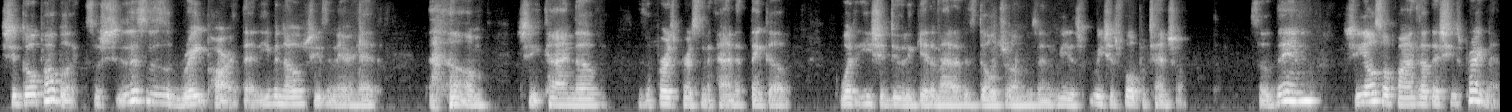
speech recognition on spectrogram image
should go public. So she, this is a great part that even though she's an airhead, um, she kind of is the first person to kind of think of what he should do to get him out of his doldrums and reach his, reach his full potential. So then she also finds out that she's pregnant.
